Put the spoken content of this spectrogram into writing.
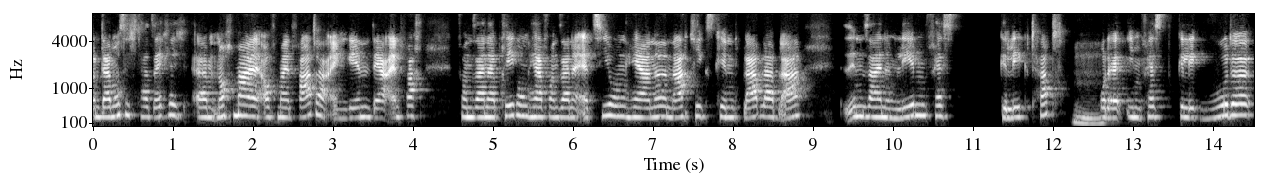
und da muss ich tatsächlich ähm, nochmal auf meinen Vater eingehen, der einfach von seiner Prägung her, von seiner Erziehung her, ne, Nachkriegskind, bla bla bla, in seinem Leben festgelegt hat mhm. oder ihm festgelegt wurde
